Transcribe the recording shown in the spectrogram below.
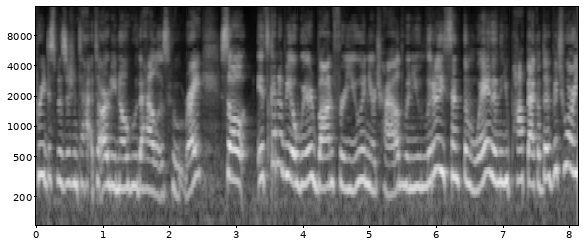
predispositioned to ha- to already know who the hell is who, right? So it's gonna be a weird bond for you and your child when you literally sent them away and then you pop back up. Like, bitch, who are you?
